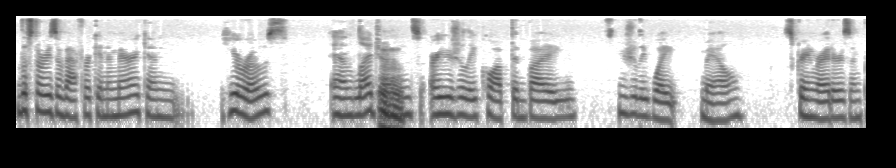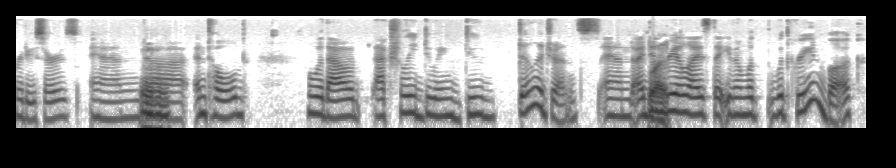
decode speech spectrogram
the stories of African American heroes and legends mm-hmm. are usually co-opted by usually white male screenwriters and producers and mm-hmm. uh, and told without actually doing due diligence and i didn't right. realize that even with with green book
